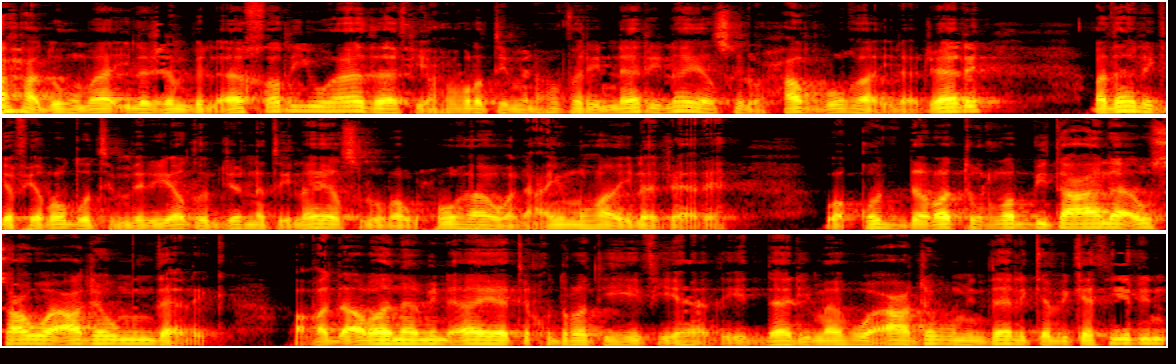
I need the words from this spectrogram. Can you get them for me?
أحدهما إلى جنب الآخر وهذا في حفرة من حفر النار لا يصل حرها إلى جاره. وذلك في روضة من رياض الجنة لا يصل روحها ونعيمها إلى جاره. وقدرة الرب تعالى أوسع وأعجب من ذلك. وقد أرانا من آيات قدرته في هذه الدار ما هو أعجب من ذلك بكثير.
